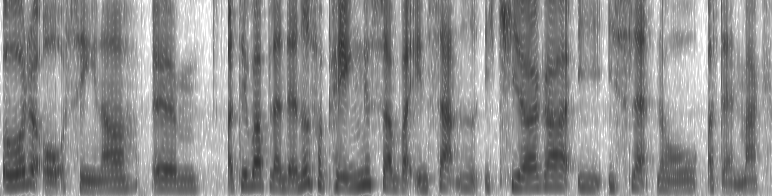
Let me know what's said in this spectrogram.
8 år senere. Øhm, og det var blandt andet for penge, som var indsamlet i kirker i Island, Norge og Danmark.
